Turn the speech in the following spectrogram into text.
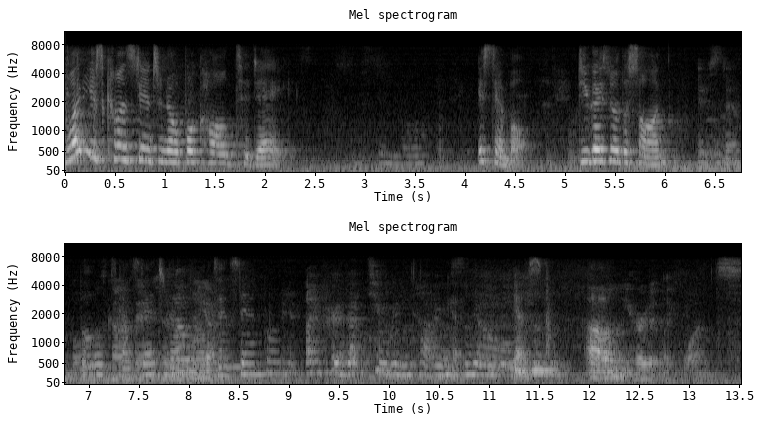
what is Constantinople called today? Istanbul. Do you guys know the song? Istanbul, Constantinople, Yeah. it's Istanbul. I've heard that too many times, Okay. no. Yes. I've Um, only heard it like once.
